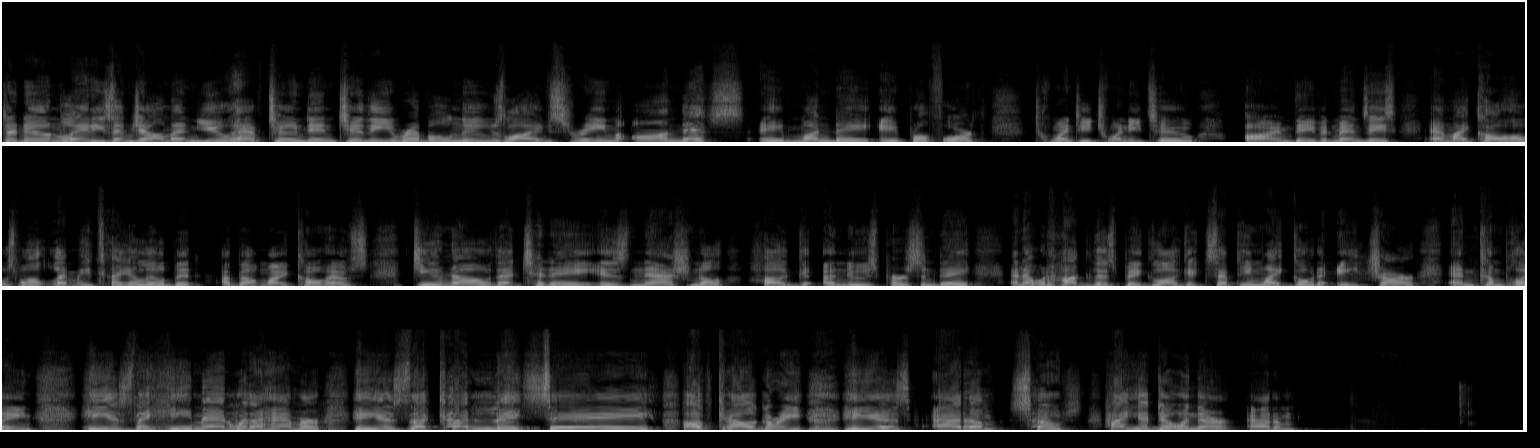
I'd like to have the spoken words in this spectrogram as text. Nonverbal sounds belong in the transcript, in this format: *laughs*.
Afternoon, ladies and gentlemen. You have tuned into the Rebel News live stream on this, a Monday, April 4th, 2022. I'm David Menzies, and my co host. Well, let me tell you a little bit about my co host. Do you know that today is National Hug a News Person Day? And I would hug this big lug, except he might go to HR *laughs* and complain. He is the He Man with a hammer. He is the Khaleesi of Calgary. He is Adam Soos. How you doing there, Adam?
